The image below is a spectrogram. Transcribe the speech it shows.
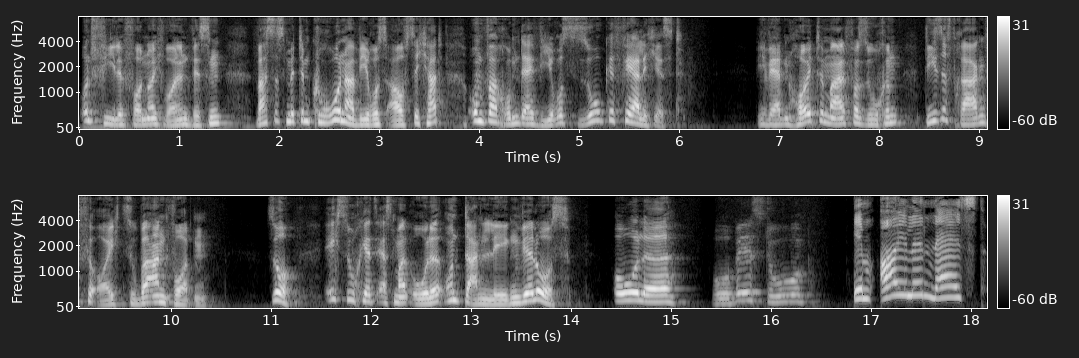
Und viele von euch wollen wissen, was es mit dem Coronavirus auf sich hat und warum der Virus so gefährlich ist. Wir werden heute mal versuchen, diese Fragen für euch zu beantworten. So, ich suche jetzt erstmal Ole und dann legen wir los. Ole, wo bist du? Im Eulennest.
